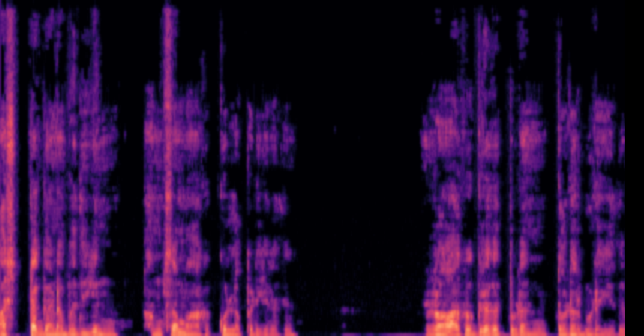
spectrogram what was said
அஷ்ட கணபதியின் அம்சமாக கொள்ளப்படுகிறது. ராகு கிரகத்துடன் தொடர்புடையது.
